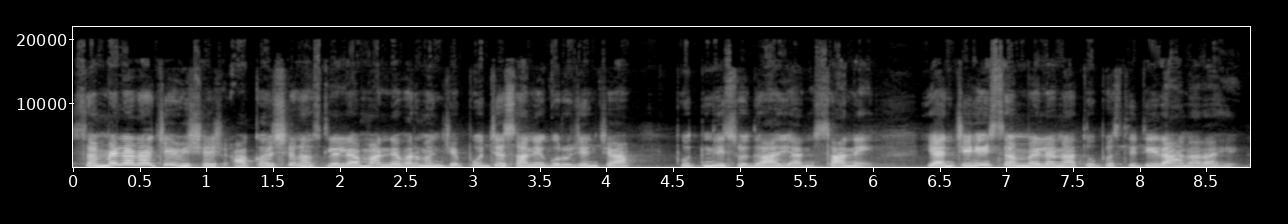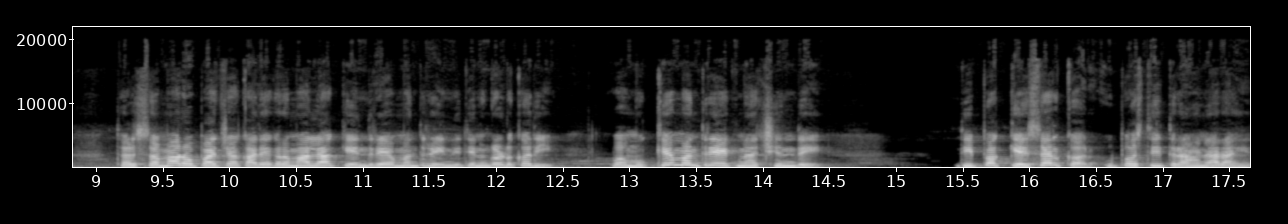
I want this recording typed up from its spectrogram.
संमेलनाचे विशेष आकर्षण असलेल्या मान्यवर म्हणजे पूज्य साने गुरुजींच्या पुतणी सुधा यां साने यांचीही संमेलनात उपस्थिती राहणार आहे. तर समारोपाच्या कार्यक्रमाला केंद्रीय मंत्री नितीन गडकरी व मुख्यमंत्री एकनाथ शिंदे दीपक केसरकर उपस्थित राहणार आहेत.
